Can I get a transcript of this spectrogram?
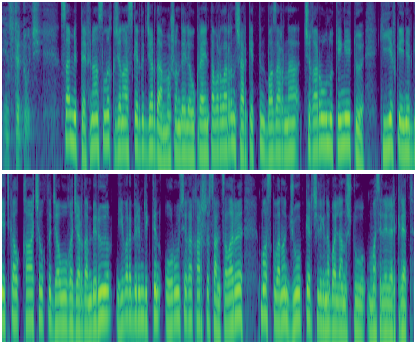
институций. Саммитте финансылык жана аскердик жардам ошондой эле украин товарларын шаркеттин базарына чыгарууну кеңейтүү киевке энергетикалык каачылыкты жабууга жардам берүү евро биримдиктин орусияга каршы санкциялары москванын жоопкерчилигине байланыштуу маселелер кирет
